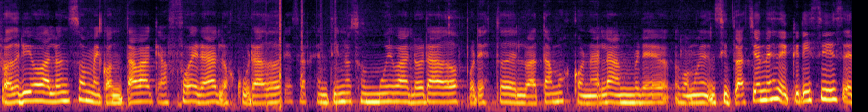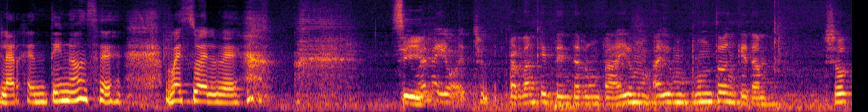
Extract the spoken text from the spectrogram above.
Rodrigo Alonso me contaba que afuera los curadores argentinos son muy valorados por esto del lo atamos con alambre, como en situaciones de crisis el argentino se resuelve. Sí. perdón que te interrumpa, hay un, hay un punto en que yo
